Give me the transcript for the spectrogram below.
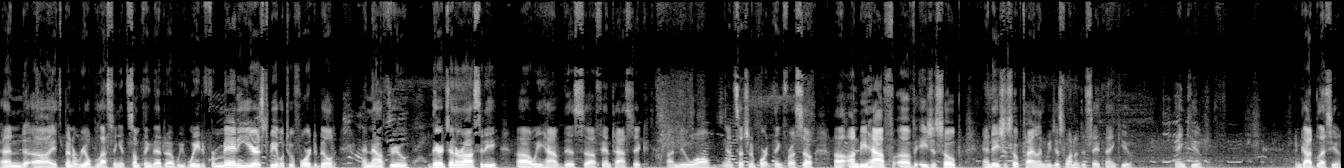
and uh, it's been a real blessing. It's something that uh, we've waited for many years to be able to afford to build, and now through their generosity, uh, we have this uh, fantastic uh, new wall, and such an important thing for us. So, on behalf of Asia's Hope and Asia's Hope Thailand, we just wanted to say thank you. Thank you. And God bless you.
